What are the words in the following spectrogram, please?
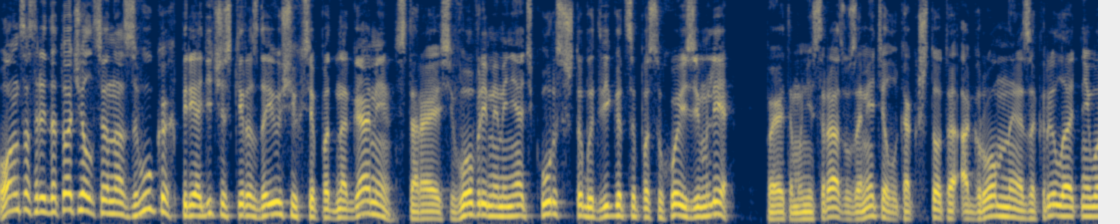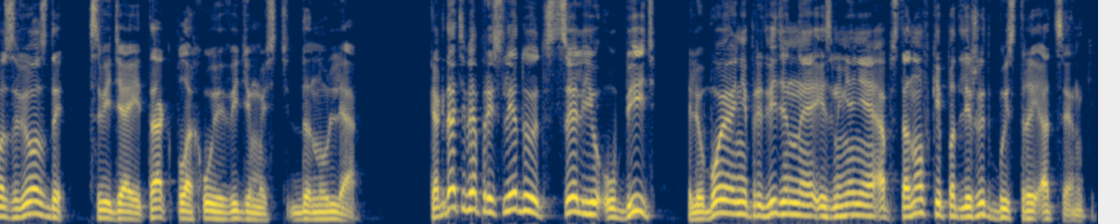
Он сосредоточился на звуках, периодически раздающихся под ногами, стараясь вовремя менять курс, чтобы двигаться по сухой земле, поэтому не сразу заметил, как что-то огромное закрыло от него звезды, сведя и так плохую видимость до нуля. Когда тебя преследуют с целью убить, любое непредвиденное изменение обстановки подлежит быстрой оценке.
